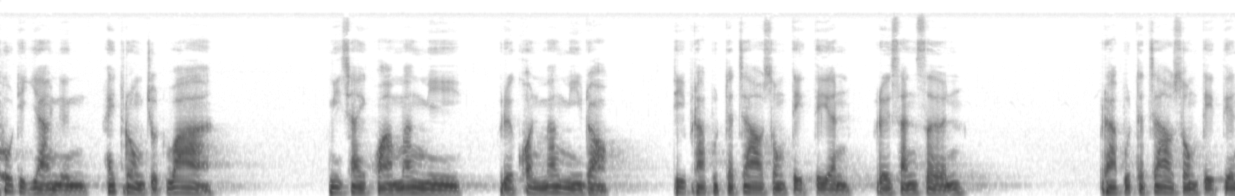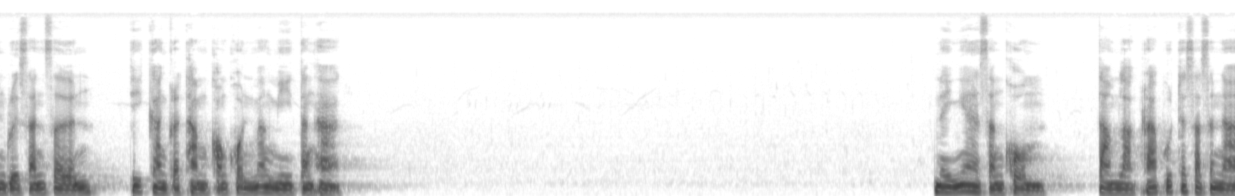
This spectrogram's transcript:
พูดอีกอย่างหนึ่งให้ตรงจุดว่ามีใช่ความมั่งมี หรือคนมั่งมีดอก ที่พระพุทธเจ้าทรงติเตียนหรือสรรเสริญ พระพุทธเจ้าทรงติเตียนหรือสรรเสริญที่การกระทำของคนมั่งมีต่างหาก ในแง่สังคม ตามหลักพระพุทธศาสนา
